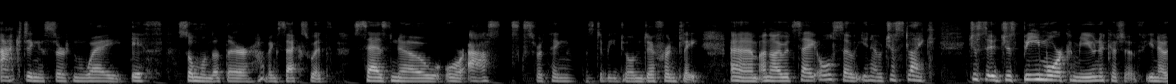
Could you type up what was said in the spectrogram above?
acting a certain way if someone that they're having sex with says no or asks for things to be done differently. Um, and I would say also, you know, just like just just be more communicative. You know,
